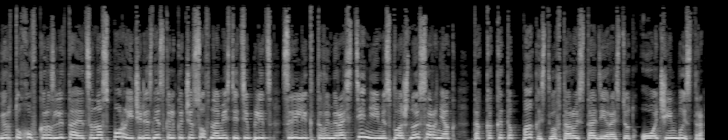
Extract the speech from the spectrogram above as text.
Вертуховка разлетается на споры, и через несколько часов на месте теплиц с реликтовыми растениями сплошной сорняк, так как эта пакость во второй стадии растет очень быстро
